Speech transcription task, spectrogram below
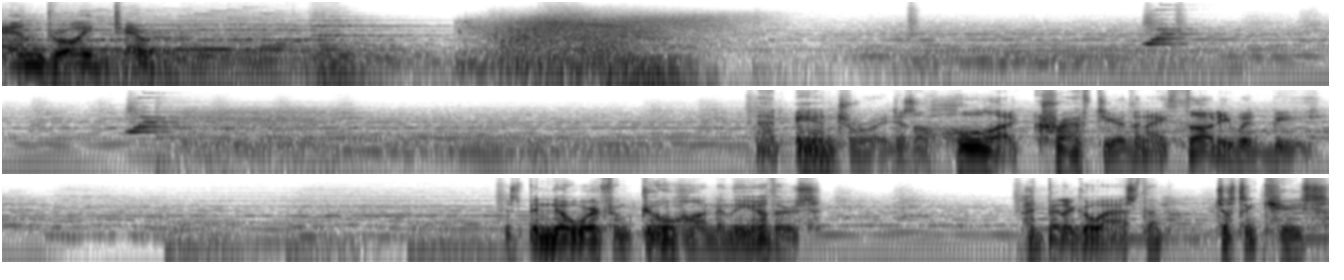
Android Terror. Android is a whole lot craftier than I thought he would be. There's been no word from Gohan and the others. I'd better go ask them, just in case.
